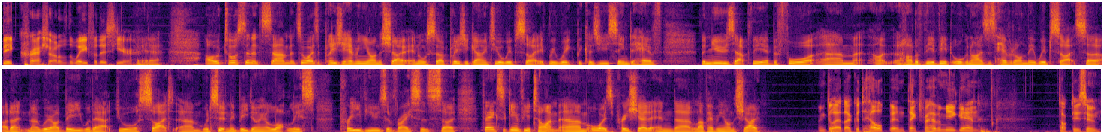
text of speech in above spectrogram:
big crash out of the way for this year. Yeah. Oh, Thorsten, it's um, it's always a pleasure having you on the show, and also a pleasure going to your website every week because you seem to have the news up there before um, a lot of the event organisers have it on their website. So I don't know where I'd be without your site. Um, would certainly be doing a lot less previews of races. So thanks again for your time. Um, always appreciate it and uh, love having you on the show. I'm glad I could help, and thanks for having me again. Talk to you soon.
